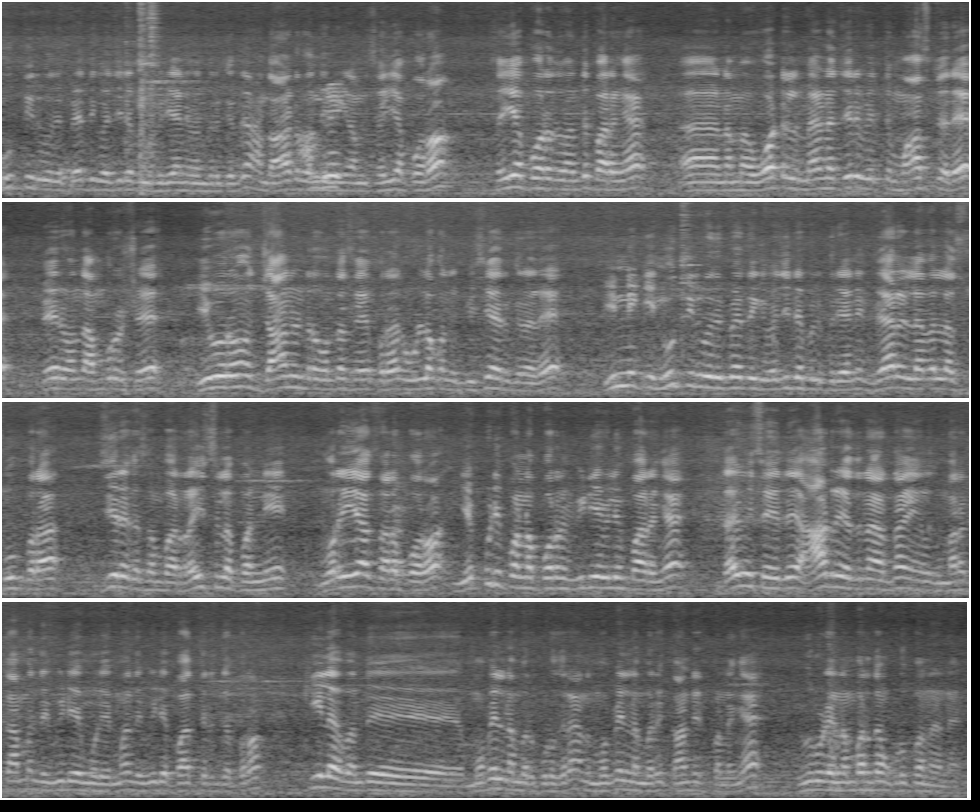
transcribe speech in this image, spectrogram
நூற்றி இருபது பேர்த்துக்கு வெஜிடபிள் பிரியாணி வந்திருக்குது. அந்த ஆர்டர் வந்து இன்னைக்கு நம்ம செய்ய போகிறோம் செய்ய போகிறது வந்து பாருங்கள் நம்ம ஹோட்டல் மேனேஜர் வித் மாஸ்டரு பேர் வந்து அம்ருஷ் இவரும் ஜான்ன்றவங்க தான் செய்ய போகிறாரு உள்ளே கொஞ்சம் பிஸியாக இருக்கிறாரு. இன்றைக்கி நூற்றி இருபது பேர்த்துக்கு வெஜிடபிள் பிரியாணி வேறு லெவலில் சூப்பராக ஜீரக சம்பா ரைஸில் பண்ணி முறையாக தரப்போகிறோம் எப்படி பண்ண போகிறோம் வீடியோவிலையும் பாருங்கள் தயவு செய்து ஆர்டர் எதனா இருந்தால் எங்களுக்கு மறக்காமல் இந்த வீடியோ மூலியமாக இந்த வீடியோ பார்த்து தெரிஞ்சப்புறம் கீழே வந்து மொபைல் நம்பர் கொடுக்குறேன். அந்த மொபைல் நம்பருக்கு கான்டாக்ட் பண்ணுங்கள் இவருடைய நம்பர் தான் கொடுப்பேன் நான்.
